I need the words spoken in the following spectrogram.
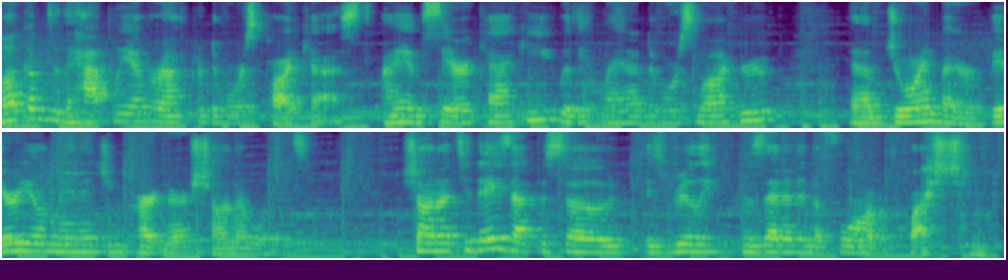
Welcome to the Happily Ever After Divorce Podcast. I am Sarah Khaki with the Atlanta Divorce Law Group, and I'm joined by our very own managing partner, Shauna Woods. Shauna, today's episode is really presented in the form of a question.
